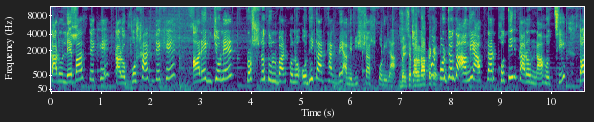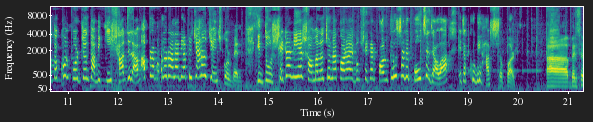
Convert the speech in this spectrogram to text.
কারও লেবাস দেখে কারও পোশাক দেখে আরেকজনের প্রশ্ন তুলবার কোনো অধিকার থাকবে আমি বিশ্বাস করি না। যতক্ষণ পর্যন্ত আমি আপনার ক্ষতির কারণ না হচ্ছি ততক্ষণ পর্যন্ত আমি কি সাজলাম আপনার ভালো না লাগলে আপনি চ্যানেল চেঞ্জ করবেন? কিন্তু সেটা নিয়ে সমালোচনা করা এবং সেটার কনক্লুশনে পৌঁছে যাওয়া এটা খুবই হাস্যকর। বেরিসা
